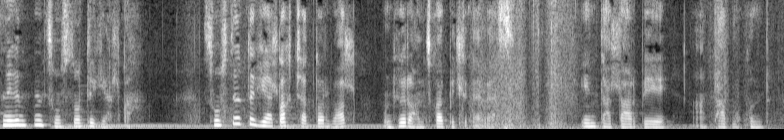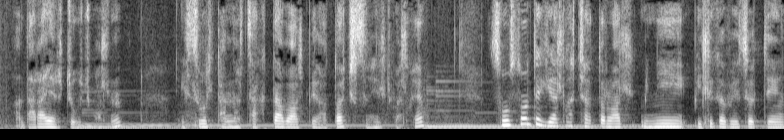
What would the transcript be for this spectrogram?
нэгэнд нь сүнснүүдийг ялгах. Сүнснүүдийг ялгах чадвар бол үнэхээр онцгой бэлэг авяас энэ талаар би та бүхэнд дараа ярьж өгч болно. Эсвэл танаас цагтаа бол би одоо ч гэсэн хэлж болох юм. Сүнснүүдийг ялгах чадвар бол миний бэлэг авиасуудын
